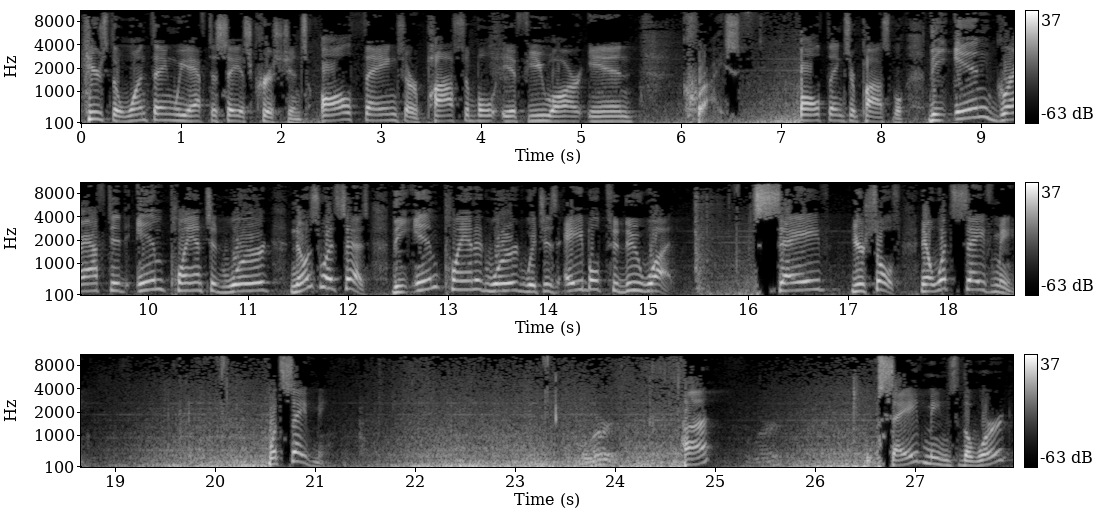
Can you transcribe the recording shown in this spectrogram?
here's the one thing we have to say as Christians. All things are possible if you are in Christ. All things are possible. The engrafted, implanted word, notice what it says. The implanted word which is able to do what? Save your souls. Now, what's save mean? What's save mean? The word. Huh? Save means the word?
